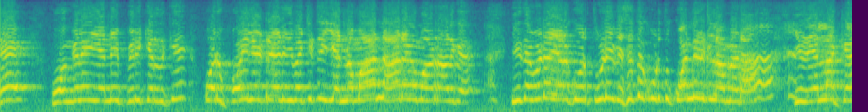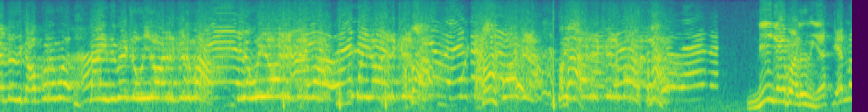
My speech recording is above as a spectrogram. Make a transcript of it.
டேய் உங்களையும் என்னை பிரிக்கிறதுக்கு ஒரு பொய் லெட்டர் எழுதி வச்சுட்டு என்னமா நாடகம் ஆடுறாளுங்க? இதை விட எனக்கு ஒரு துளி விஷத்தை கொடுத்து கொண்டு இருக்கலாம் மேடம். இது எல்லாம் கேட்டதுக்கு அப்புறமா நான் இந்த வீட்டுல உயிரோடு இருக்கணுமா? இல்ல உயிரோடு இருக்கணுமா? உயிரோடு இருக்கணுமா? நீங்க ஏன் பாடுறீங்க? என்ன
